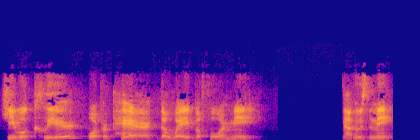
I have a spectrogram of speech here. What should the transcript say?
He will clear or prepare the way before me. Now, who's the me?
